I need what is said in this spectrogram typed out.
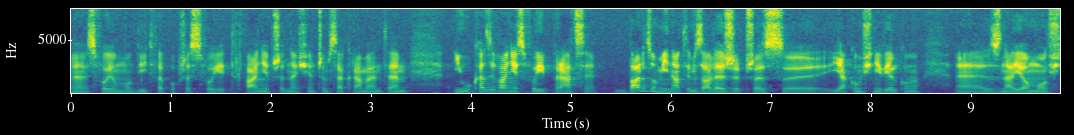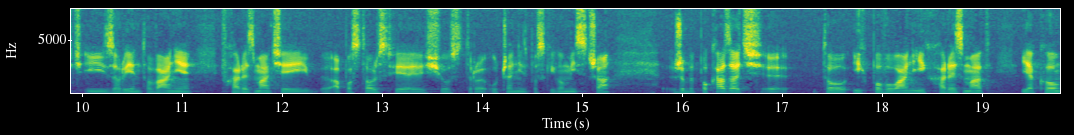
e, swoją modlitwę, poprzez swoje trwanie przed Najświętszym Sakramentem i ukazywanie swojej pracy. Bardzo mi na tym zależy przez e, jakąś niewielką znajomość i zorientowanie w charyzmacie i apostolstwie sióstr uczennic Boskiego Mistrza, żeby pokazać to ich powołanie, ich charyzmat jako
